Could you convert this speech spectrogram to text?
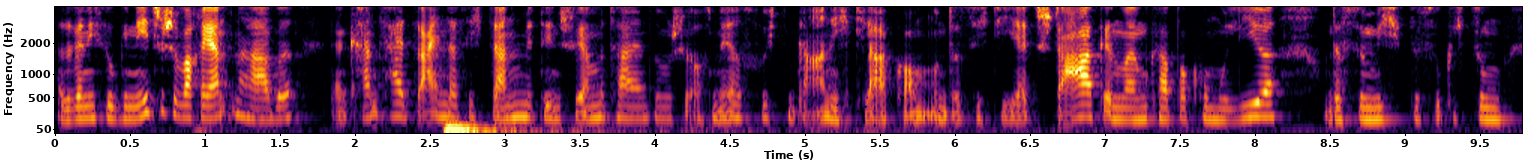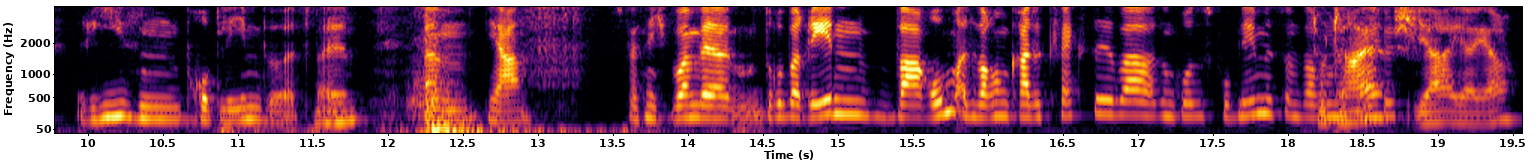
Also wenn ich so genetische Varianten habe, dann kann es halt sein, dass ich dann mit den Schwermetallen zum Beispiel aus Meeresfrüchten gar nicht klarkomme und dass ich die jetzt stark in meinem Körper kumuliere und dass für mich das wirklich zum Riesenproblem wird, weil, ähm, ja, ich weiß nicht, wollen wir drüber reden, warum, also warum gerade Quecksilber so ein großes Problem ist und warum das Total. Fisch Ja, ja, ja.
